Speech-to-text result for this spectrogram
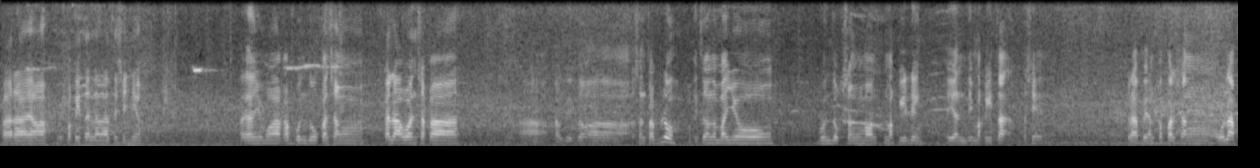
para uh, may pakita lang natin sa inyo. Ayan yung mga kabundukan sang Kalawan saka uh, dito, ah, San Pablo. Ito naman yung bundok sang Mount Makiling. Ayan, hindi makita kasi grabe ang kapal sang ulap.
